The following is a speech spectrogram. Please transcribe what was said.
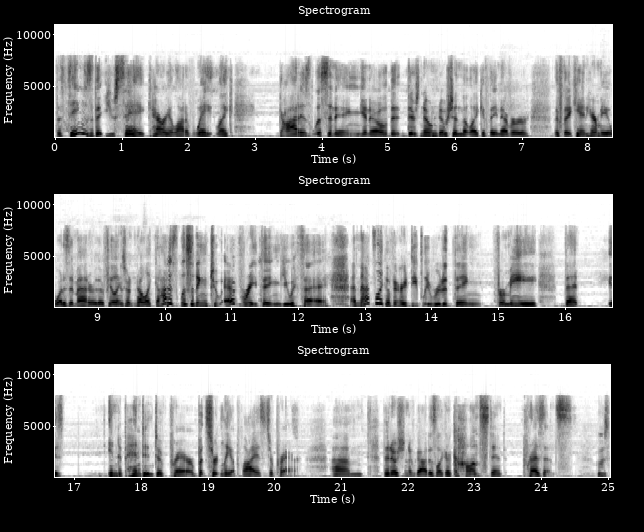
the things that you say carry a lot of weight. Like God is listening. You know, there's no notion that like if they never, if they can't hear me, what does it matter? Their feelings are no. Like God is listening to everything you say, and that's like a very deeply rooted thing for me that is independent of prayer, but certainly applies to prayer. Um, the notion of God is like a constant presence who's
